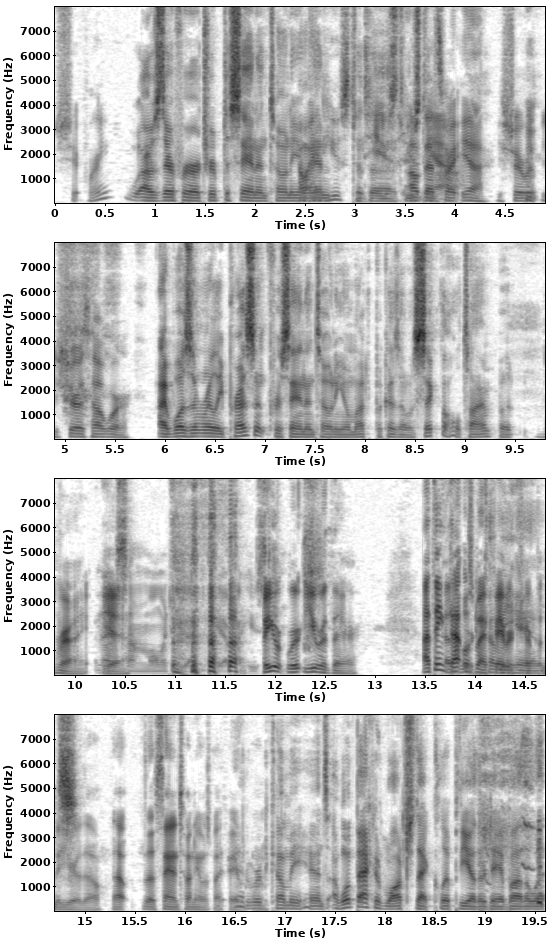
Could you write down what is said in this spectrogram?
shit, were you? I was there for our trip to San Antonio Oh, and and Houston. to the. Houston. Oh, that's yeah. right. Yeah, you sure? You sure as hell were. I wasn't really present for San Antonio much because I was sick the whole time, but Right. And there's Yeah. some moments you have to forget about But you were, you were there. I think that was my Edward favorite trip of the year, though. That the San Antonio was my favorite. Edward Cummy hands. I went back and watched that clip the other day, by the way.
